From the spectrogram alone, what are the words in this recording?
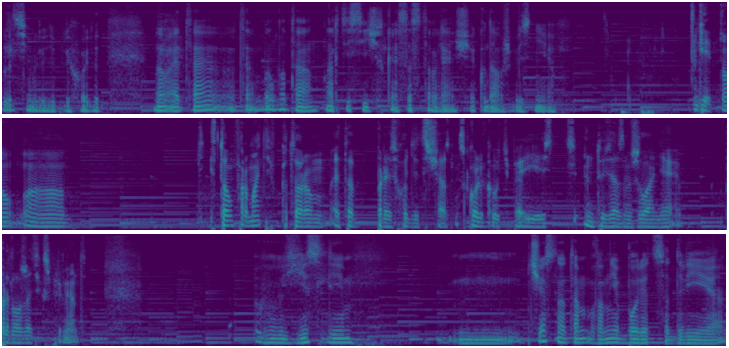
Зачем люди приходят? Но это, это была, да, артистическая составляющая, куда уж без нее. Окей, okay, ну, э, в том формате, в котором это происходит сейчас, насколько у тебя есть энтузиазм, желание продолжать эксперимент? Если честно, там во мне борются две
